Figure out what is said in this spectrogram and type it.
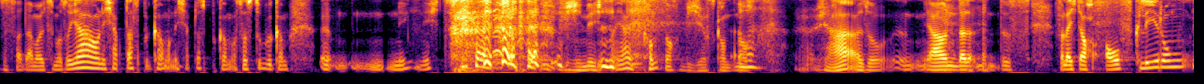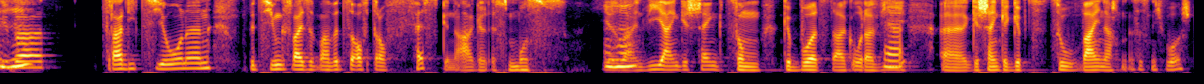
das war damals immer so, ja, und ich habe das bekommen und ich habe das bekommen, was hast du bekommen? Ähm, nee, nichts. wie nichts? Naja, es kommt noch. Wie, es kommt noch? Ja, also, ja, und das vielleicht auch Aufklärung mhm. über Traditionen, beziehungsweise man wird so oft darauf festgenagelt, es muss hier mhm. sein, wie ein Geschenk zum Geburtstag oder wie ja. äh, Geschenke gibt es zu Weihnachten. Ist es nicht wurscht?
